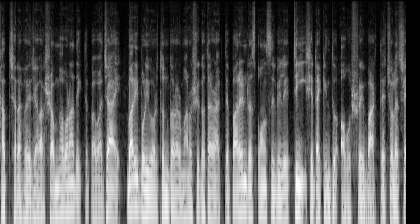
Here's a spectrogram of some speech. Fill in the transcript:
হাতছাড়া হয়ে যাওয়ার সম্ভাবনা দেখতে পাওয়া যায়। বাড়ি পরিবর্তন করার মানসিকতা রাখতে পারেন রেসপন্সিবিলিটি সেটা কিন্তু অবশ্যই বাড়তে চলেছে।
